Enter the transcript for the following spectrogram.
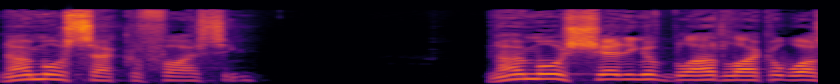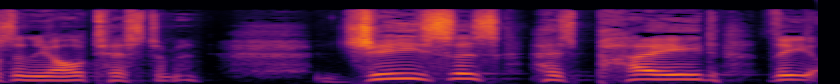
No more sacrificing. No more shedding of blood like it was in the Old Testament. Jesus has paid the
